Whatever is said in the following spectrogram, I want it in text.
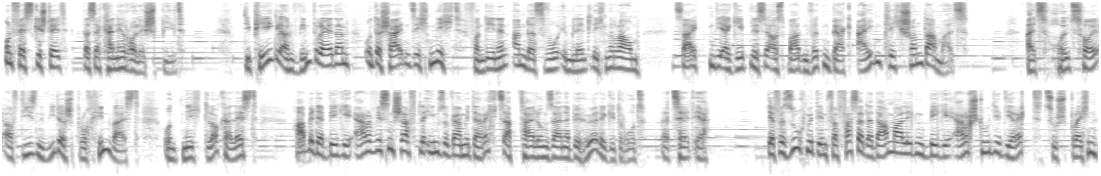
und festgestellt, dass er keine Rolle spielt. Die Pegel an Windrädern unterscheiden sich nicht von denen anderswo im ländlichen Raum, zeigten die Ergebnisse aus Baden-Württemberg eigentlich schon damals. Als Holzheu auf diesen Widerspruch hinweist und nicht locker lässt, habe der BGR-Wissenschaftler ihm sogar mit der Rechtsabteilung seiner Behörde gedroht, erzählt er. Der Versuch, mit dem Verfasser der damaligen BGR-Studie direkt zu sprechen,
